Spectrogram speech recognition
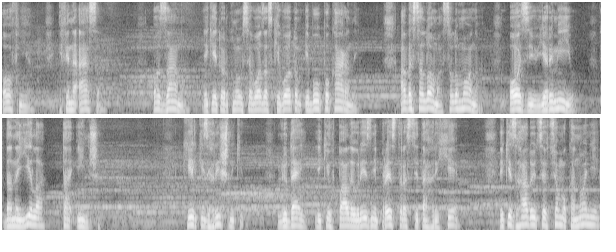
Офнія і Фінееса, Озана, який торкнувся воза з кивотом і був покараний, Авесалома, Соломона, Озію, Єремію, Даниїла та інших. Кількість грішників, людей, які впали в різні пристрасті та гріхи, які згадуються в цьому каноні,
